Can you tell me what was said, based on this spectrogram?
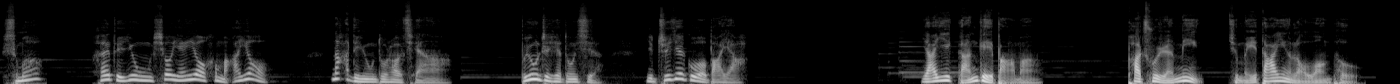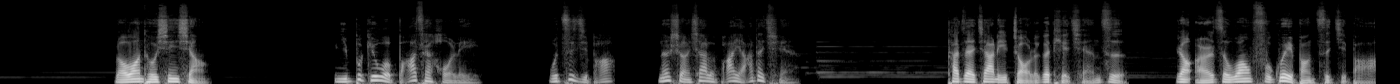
什么？还得用消炎药和麻药？那得用多少钱啊？不用这些东西，你直接给我拔牙。”牙医敢给拔吗？怕出人命，就没答应老汪头。老汪头心想：“你不给我拔才好嘞，我自己拔，能省下了拔牙的钱。”他在家里找了个铁钳子，让儿子汪富贵帮自己拔。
